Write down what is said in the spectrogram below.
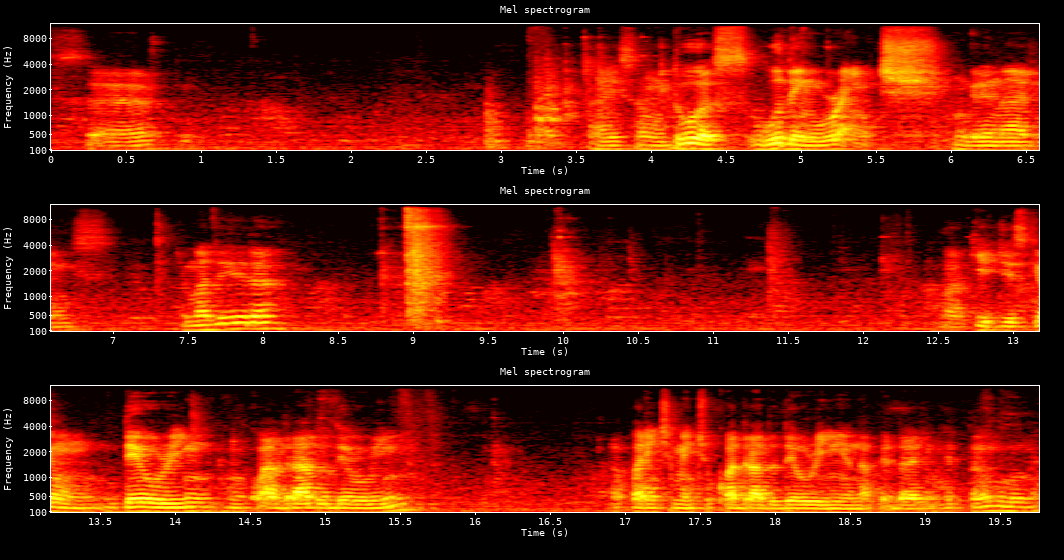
Certo. Aí são duas wooden wrench, engrenagens de madeira. Aqui diz que é um Deurin, um quadrado Deurin. Aparentemente o quadrado Deurin é na verdade um retângulo, né?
